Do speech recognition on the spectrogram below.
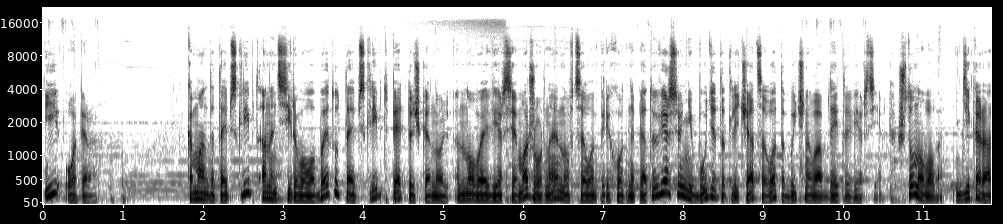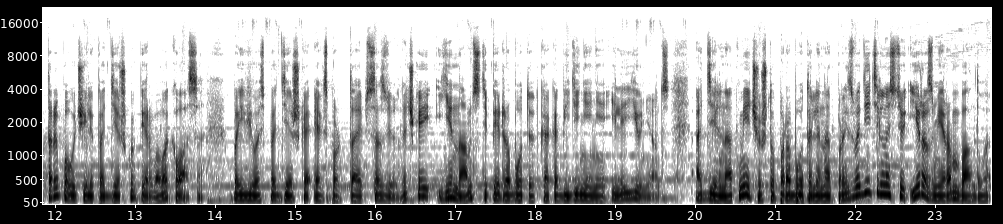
и Opera. Команда TypeScript анонсировала бету TypeScript 5.0. Новая версия мажорная, но в целом переход на пятую версию не будет отличаться от обычного апдейта версии. Что нового? Декораторы получили поддержку первого класса. Появилась поддержка Export Type со звездочкой, Enums теперь работают как объединение или unions. Отдельно отмечу, что поработали над производительностью и размером бандла.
